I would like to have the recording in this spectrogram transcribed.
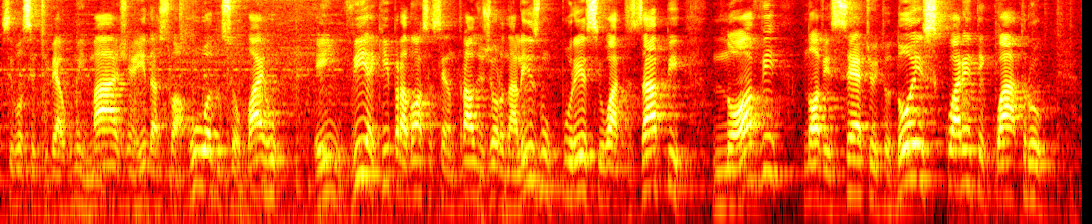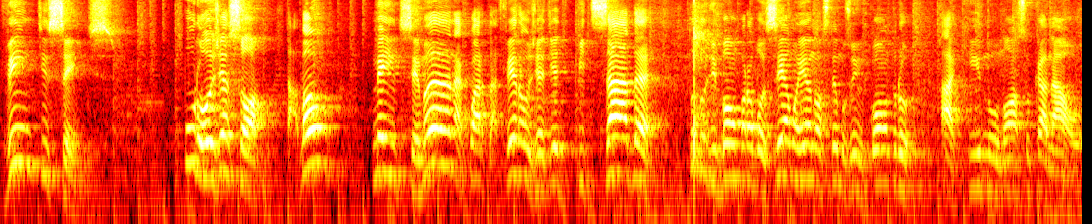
Se você tiver alguma imagem aí da sua rua, do seu bairro, envie aqui para a nossa central de jornalismo por esse WhatsApp 99782 4426. Por hoje é só, tá bom? Meio de semana, quarta-feira, hoje é dia de pizzada, tudo de bom para você. Amanhã nós temos um encontro aqui no nosso canal.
